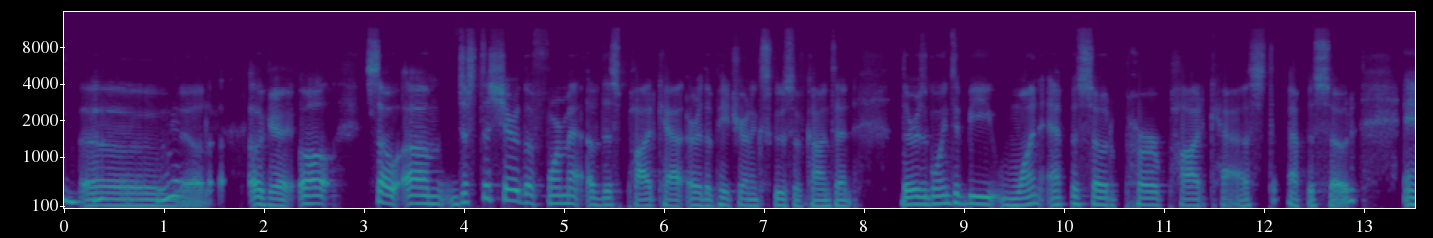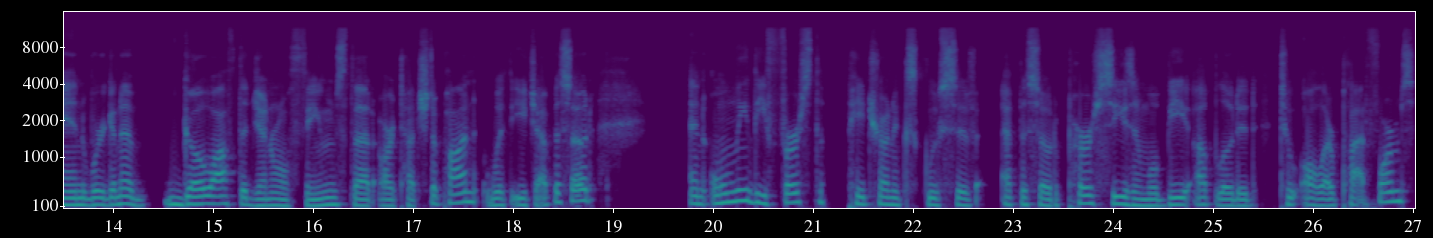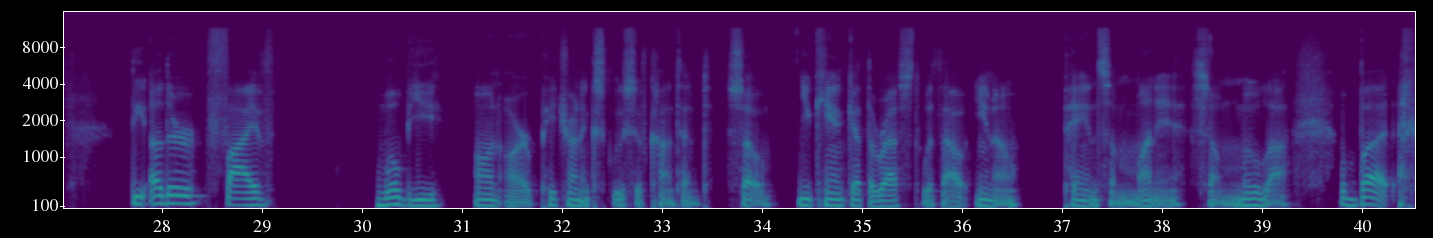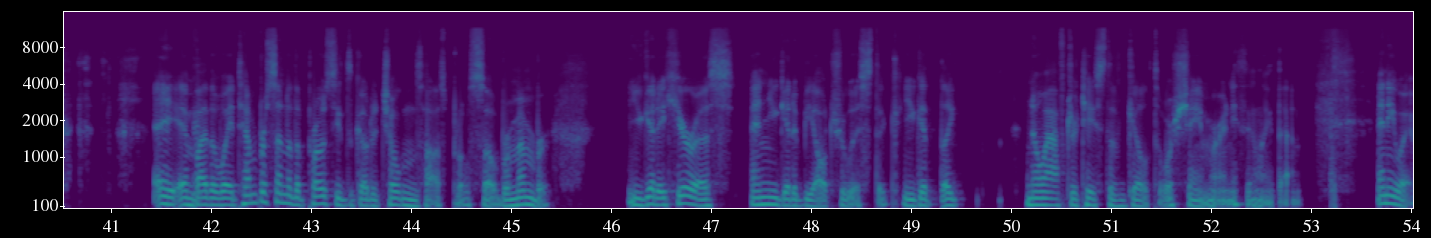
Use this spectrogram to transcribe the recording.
god. Okay. Well, so um just to share the format of this podcast or the Patreon exclusive content, there is going to be one episode per podcast episode and we're going to go off the general themes that are touched upon with each episode and only the first Patreon exclusive episode per season will be uploaded to all our platforms. The other 5 will be on our Patreon exclusive content. So you can't get the rest without, you know, paying some money, some moolah. But hey, and by the way, 10% of the proceeds go to children's Hospital. So remember, you get to hear us and you get to be altruistic. You get like no aftertaste of guilt or shame or anything like that. Anyway,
